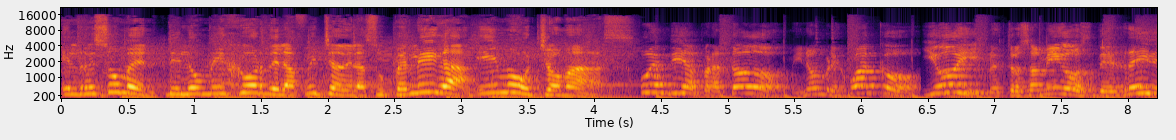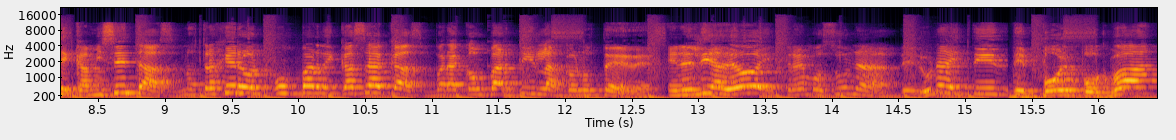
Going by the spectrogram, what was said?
el resumen de lo mejor de la fecha de la Superliga y mucho más. Buen día para todos, mi nombre es Juaco y hoy nuestros amigos de Rey de Camisetas nos trajeron un par de casacas para compartirlas con ustedes. En el día de hoy traemos una del United, de Paul Pogba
